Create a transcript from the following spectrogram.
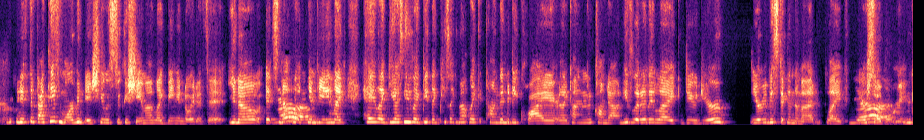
And it's the fact he has more of an issue with Tsukishima like being annoyed with it. You know, it's not like him being like, hey, like you guys need to like be like he's like not like telling them to be quiet or like telling them to calm down. He's literally like, dude, you're you're gonna be sticking in the mud. Like you're so boring.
